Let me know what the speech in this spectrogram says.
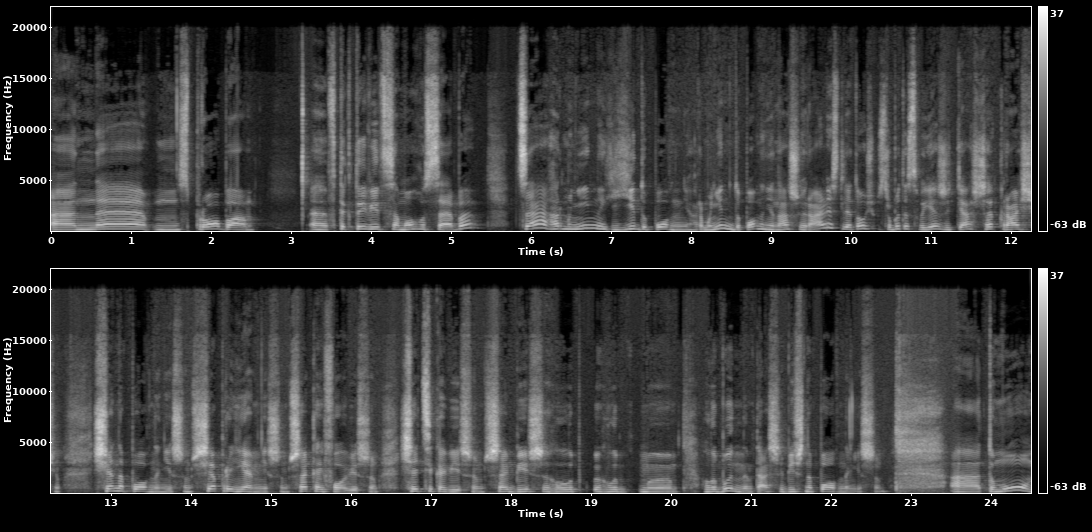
е, не спроба втекти від самого себе. Це гармонійне її доповнення, гармонійне доповнення нашої реальності для того, щоб зробити своє життя ще кращим, ще наповненішим, ще приємнішим, ще кайфовішим, ще цікавішим, ще більш глиб, глиб, глибинним та ще більш наповненішим. Е, Тому.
